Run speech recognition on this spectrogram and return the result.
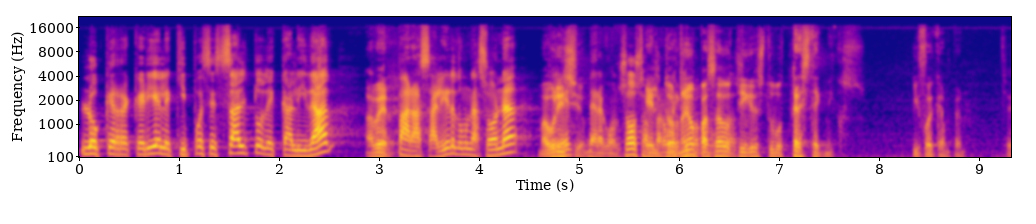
lo que requería el equipo, ese salto de calidad A ver. para salir de una zona que Mauricio, es vergonzosa. el para torneo pasado. Tigres tuvo tres técnicos y fue campeón. Sí.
